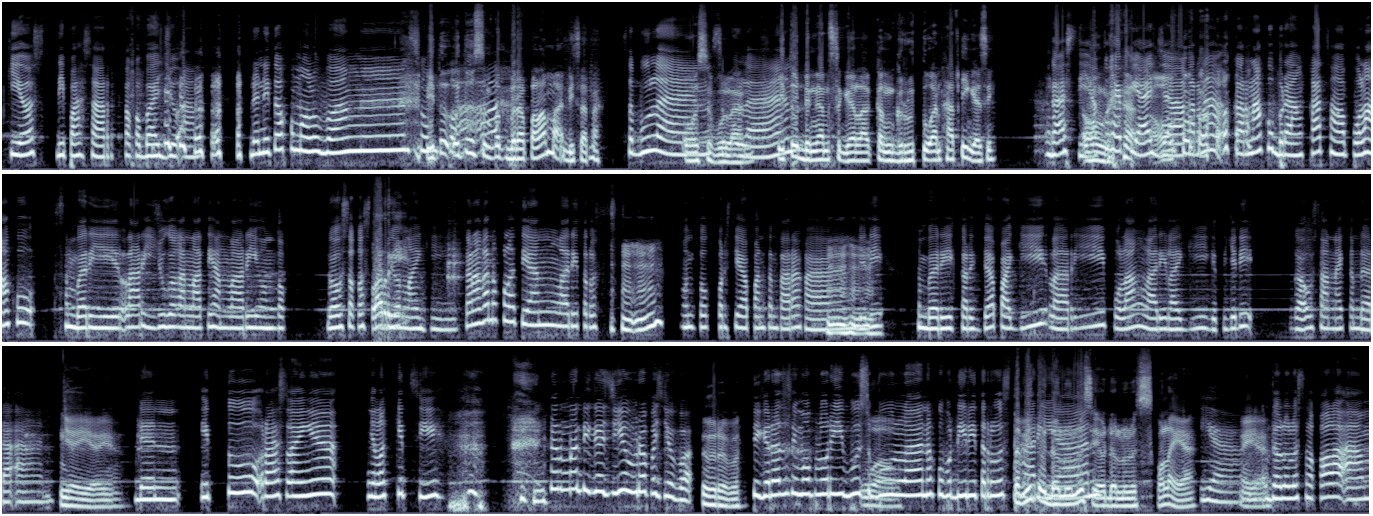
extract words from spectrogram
kios di pasar toko baju am dan itu aku malu banget sumpah Itu itu sempat berapa lama di sana? sebulan Oh, sebulan. Itu dengan segala kenggerutuan hati gak sih? enggak sih Oh, aku enggak. happy aja Oh. karena karena aku berangkat sama pulang aku sembari lari juga kan latihan lari untuk gak usah ke stadion lagi karena kan aku latihan lari terus untuk persiapan tentara kan jadi sembari kerja pagi lari pulang lari lagi gitu jadi gak usah naik kendaraan Iya iya iya. dan itu rasanya nyelekit sih karena digajinya berapa coba Berapa? tiga ratus lima puluh ribu Wow. sebulan aku berdiri terus Tapi itu udah lulus ya, udah lulus sekolah ya. iya Iya. udah lulus sekolah am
